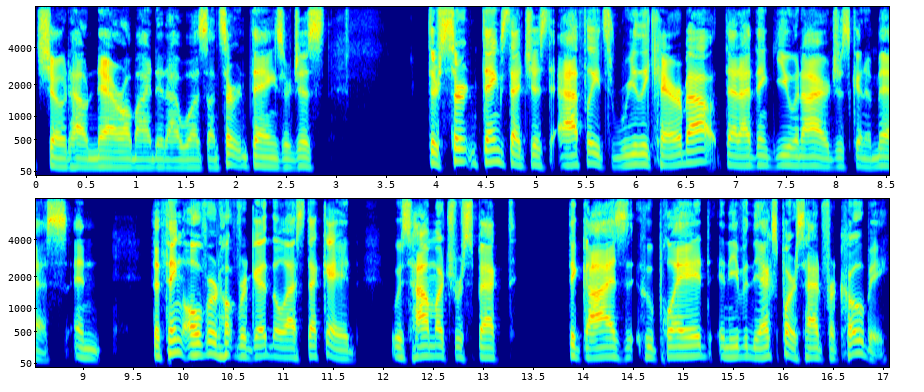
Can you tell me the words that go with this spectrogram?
showed how narrow minded I was on certain things or just there's certain things that just athletes really care about that I think you and I are just going to miss. And the thing over and over again the last decade was how much respect the guys who played and even the exports had for Kobe.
